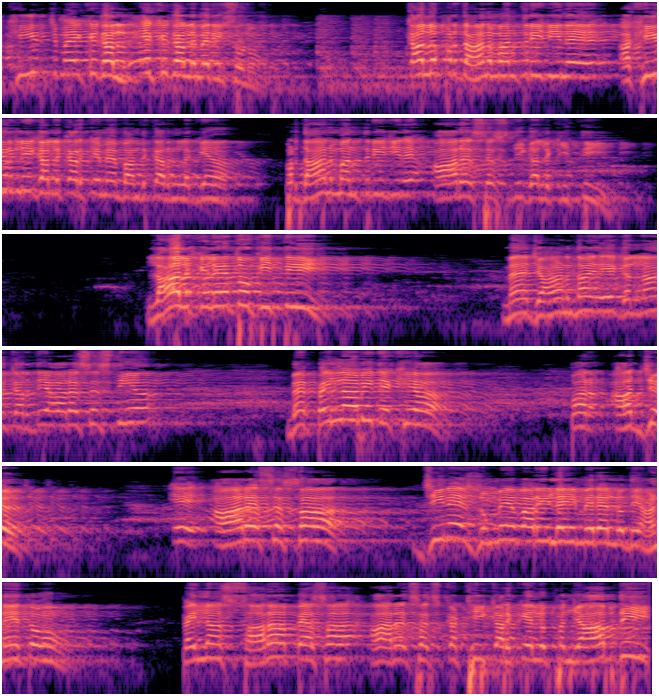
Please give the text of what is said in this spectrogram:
ਅਖੀਰ 'ਚ ਮੈਂ ਇੱਕ ਗੱਲ ਇੱਕ ਗੱਲ ਮੇਰੀ ਸੁਣੋ। ਕੱਲ ਪ੍ਰਧਾਨ ਮੰਤਰੀ ਜੀ ਨੇ ਅਖੀਰਲੀ ਗੱਲ ਕਰਕੇ ਮੈਂ ਬੰਦ ਕਰਨ ਲੱਗਿਆ। ਪ੍ਰਧਾਨ ਮੰਤਰੀ ਜੀ ਨੇ ਆਰਐਸਐਸ ਦੀ ਗੱਲ ਕੀਤੀ। ਲਾਲ ਕਿਲੇ ਤੋਂ ਕੀਤੀ। ਮੈਂ ਜਾਣਦਾ ਇਹ ਗੱਲਾਂ ਕਰਦੇ ਆਰਐਸਐਸ ਦੀਆਂ। ਮੈਂ ਪਹਿਲਾਂ ਵੀ ਦੇਖਿਆ, ਪਰ ਅੱਜ ਇਹ ਆਰਐਸਐਸ ਆ, ਜਿਨੇ ਜ਼ਿੰਮੇਵਾਰੀ ਲਈ ਮੇਰੇ ਲੁਧਿਆਣੇ ਤੋਂ ਪਹਿਲਾਂ ਸਾਰਾ ਪੈਸਾ ਆਰਐਸਐਸ ਇਕੱਠੀ ਕਰਕੇ ਪੰਜਾਬ ਦੀ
